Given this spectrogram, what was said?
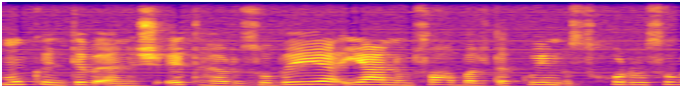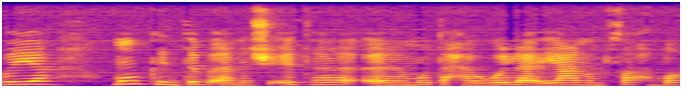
ممكن تبقى نشأتها رسوبية يعني مصاحبة لتكوين الصخور الرسوبية. ممكن تبقى نشأتها آه، متحولة يعني مصاحبة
